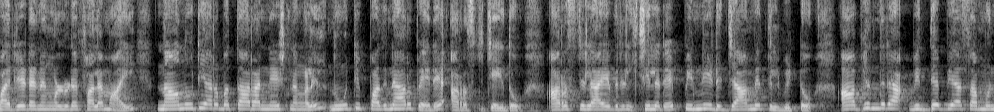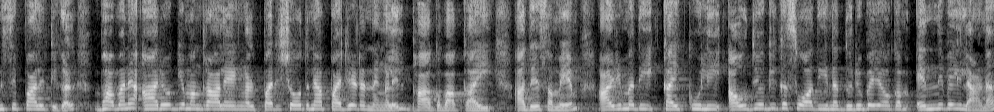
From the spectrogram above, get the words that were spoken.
പര്യടനങ്ങളുടെ ഫലമായി നാനൂറ്റി അറുപത്തി ആറ് അന്വേഷണങ്ങളിൽ നൂറ്റി പതിനാറ് പേരെ അറസ്റ്റ് ചെയ്തു. അറസ്റ്റിലായവരിൽ ചിലരെ പിന്നീട് ജാമ്യത്തിൽ വിട്ടു. ആഭ്യന്തര വിദ്യാഭ്യാസ മുനിസിപ്പാലിറ്റികൾ ഭവന ആരോഗ്യ മന്ത്രാലയങ്ങൾ പരിശോധനാ പര്യടനങ്ങളിൽ ഭാഗവാക്കായി. അതേസമയം അഴിമതി കൈക്കൂലി ഔദ്യോഗിക സ്വാധീന ദുരുപയോഗം എന്നിവയിലാണ്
